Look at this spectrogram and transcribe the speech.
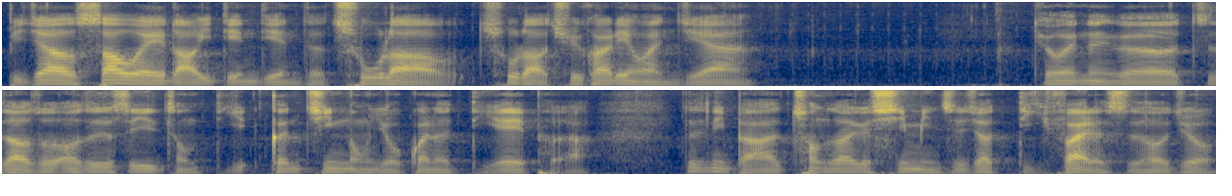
比较稍微老一点点的初老初老区块链玩家，就会那个知道说，哦，这就是一种底跟金融有关的 DApp 啊。但是你把它创造一个新名词叫 DeFi 的时候，就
